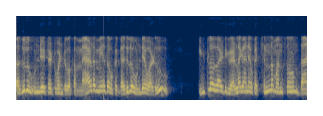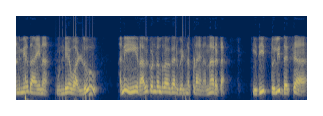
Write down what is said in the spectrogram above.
గదులు ఉండేటటువంటి ఒక మేడ మీద ఒక గదిలో ఉండేవాడు. ఇంట్లో వాటికి వెళ్ళగానే ఒక చిన్న మంచం దాని మీద ఆయన ఉండేవాళ్ళు అని రావికొండలరావు గారు వెళ్ళినప్పుడు ఆయన అన్నారట. ఇది తొలి దశ.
